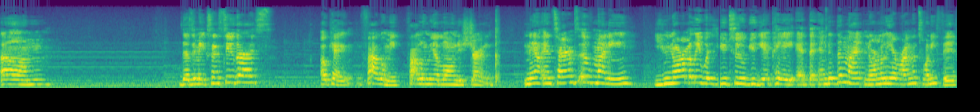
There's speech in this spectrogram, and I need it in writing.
Um, does it make sense to you guys? Okay, follow me. Follow me along this journey. Now, in terms of money, you normally with YouTube, you get paid at the end of the month, normally around the 25th.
